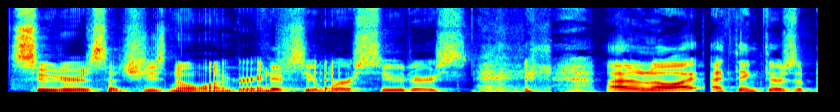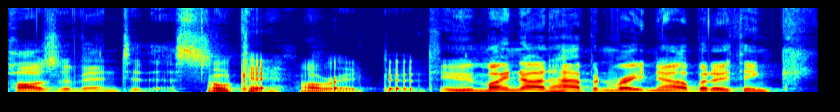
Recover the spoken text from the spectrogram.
suitors that she's no longer interested 50 interested worst suitors. I don't know. I, I think there's a positive end to this. Okay, all right, good. And it might not happen right now, but I think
